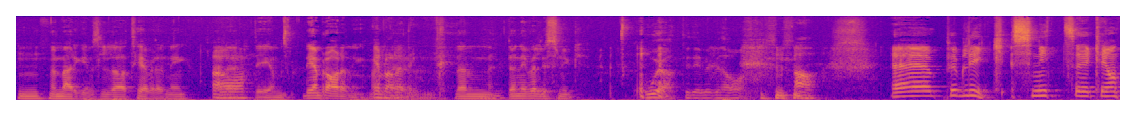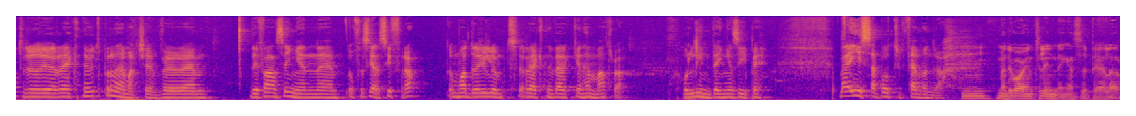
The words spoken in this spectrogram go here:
mm, med Mergims lilla TV-räddning. Ja. Det, är en, det är en bra räddning. En bra eh, räddning. Den, den är väldigt snygg. Oh ja, det är det vi vill ha. Ja. Eh, publiksnitt eh, kan jag inte räkna ut på den här matchen för eh, det fanns ingen eh, officiell siffra. De hade glömt räkneverken hemma tror jag. På Lindängens IP. Men jag gissar på typ 500. Mm, men det var ju inte Lindängens IP heller.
